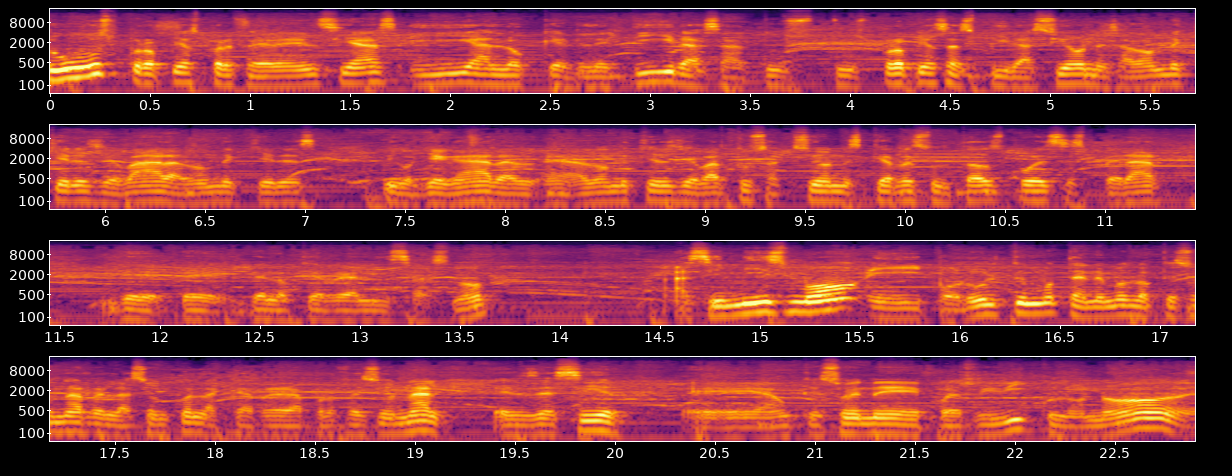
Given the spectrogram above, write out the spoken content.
tus propias preferencias y a lo que le tiras, a tus, propias aspiraciones, a dónde quieres llevar, a dónde quieres digo, llegar, a, dónde quieres llevar tus acciones, qué resultados puedes esperar de, de lo que realizas, ¿no? Asimismo, y por último, tenemos lo que es una relación con la carrera profesional. Es decir, eh, aunque suene pues ridículo, ¿no? Eh,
